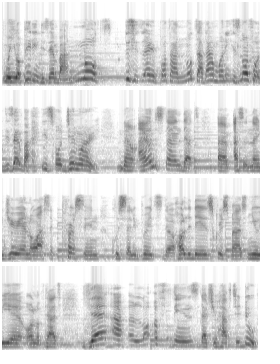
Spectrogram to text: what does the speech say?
when you're paid in December, note this is very important. Note that that money is not for December, it's for January. Now, I understand that um, as a Nigerian or as a person who celebrates the holidays, Christmas, New Year, all of that, there are a lot of things that you have to do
